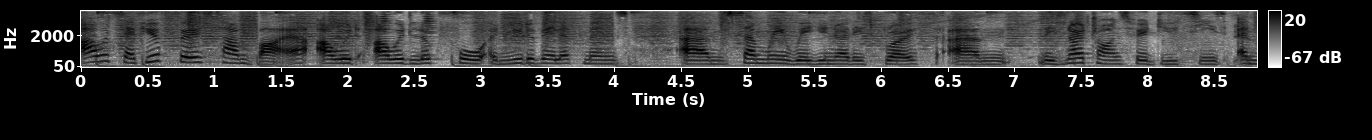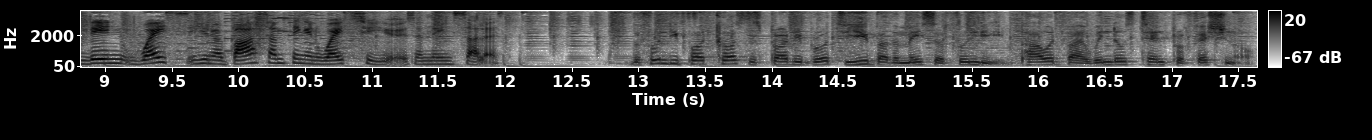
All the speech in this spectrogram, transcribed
I would say if you're a first time buyer, I would I would look for a new development um, somewhere where you know there's growth, um, there's no transfer duties, and then wait, you know, buy something and wait two years and then sell it. The Fundi podcast is proudly brought to you by the Mecer Fundi, powered by Windows 10 Professional.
